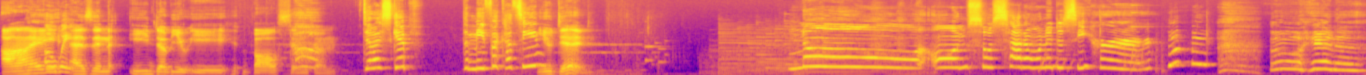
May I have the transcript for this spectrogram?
I, Oh, wait. as in EWE, ball syndrome. Did I skip the Mipha cutscene? you did. No. Oh, I'm so sad. I wanted to see her. Oh, Hannah.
